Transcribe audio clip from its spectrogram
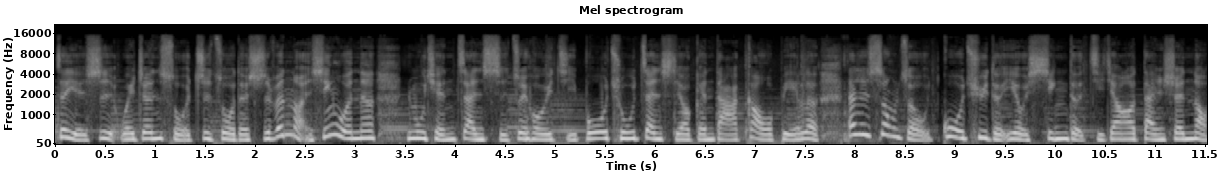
这也是维珍所制作的十分暖新闻呢。目前暂时最后一集播出，暂时要跟大家告别了。但是送走过去的，也有新的即将要诞生哦。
